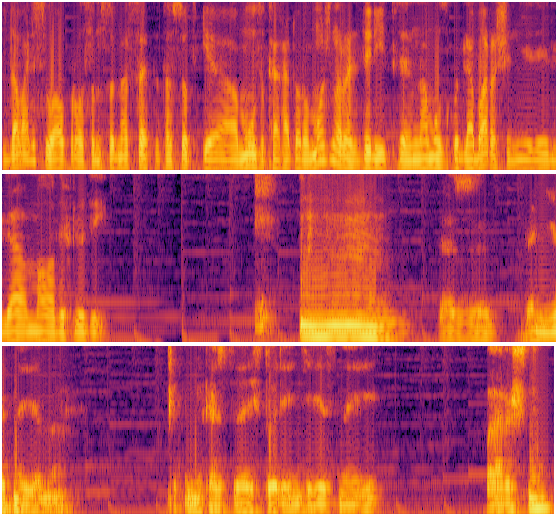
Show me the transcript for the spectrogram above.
задавались вы вопросом, Сомерсет это все-таки а, музыка, которую можно разделить на музыку для барышень или для молодых людей? Даже, да нет, наверное. мне кажется, история интересная барышням,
